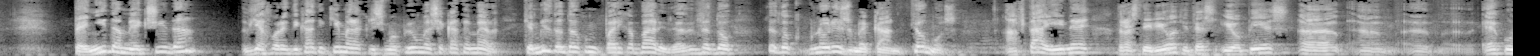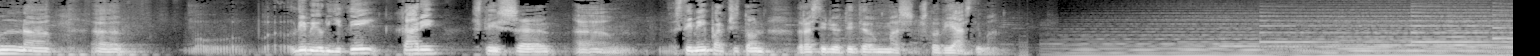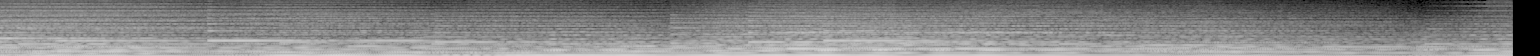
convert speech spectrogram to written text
50 με 60 διαφορετικά αντικείμενα χρησιμοποιούμε σε κάθε μέρα. Και εμείς δεν το έχουμε πάρει χαμπάρι δηλαδή δεν το, δεν το γνωρίζουμε καν. Κι όμως αυτά είναι δραστηριότητες οι οποίες ε, ε, ε, έχουν ε, ε, δημιουργηθεί χάρη στις, ε, ε, στην ύπαρξη των δραστηριοτήτων μας στο διάστημα.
